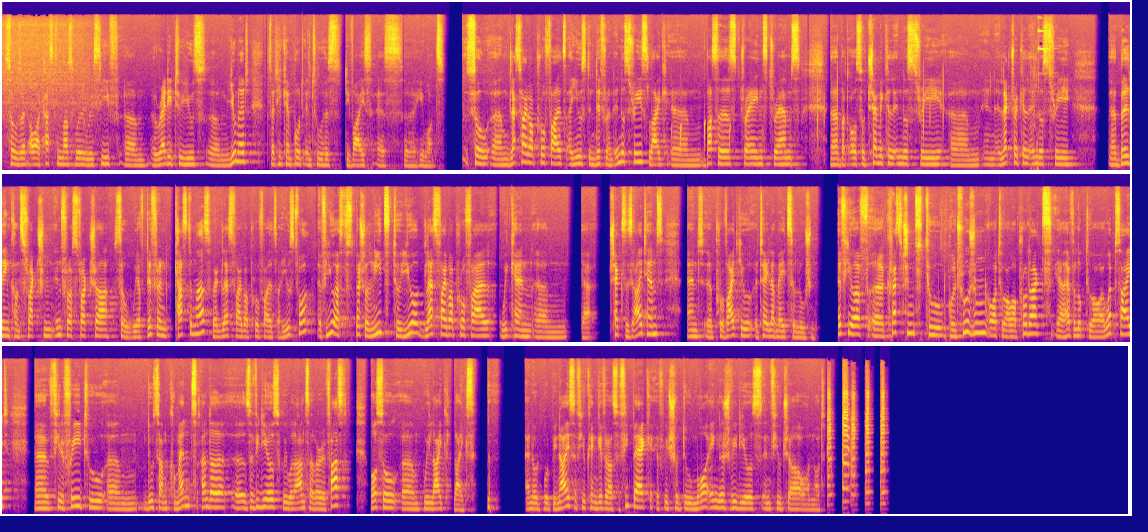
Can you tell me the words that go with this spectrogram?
so that our customers will receive um, a ready-to-use um, unit that he can put into his device as uh, he wants. So um, glass fiber profiles are used in different industries like um, buses, trains, trams, uh, but also chemical industry, um, in electrical industry, uh, building construction, infrastructure. So we have different customers where glass fiber profiles are used for. If you have special needs to your glass fiber profile, we can um, yeah, check these items and uh, provide you a tailor-made solution. If you have uh, questions to Pultrusion or to our products, yeah, have a look to our website. Uh, feel free to um, do some comments under uh, the videos. We will answer very fast. Also, um, we like likes. and it would be nice if you can give us a feedback if we should do more English videos in future or not.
